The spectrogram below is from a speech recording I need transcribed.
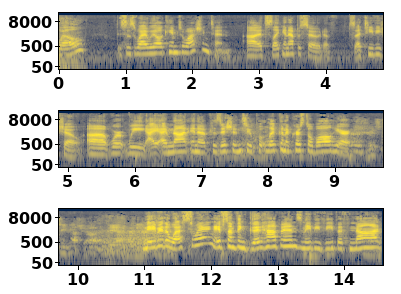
Well, this is why we all came to Washington. Uh, it's like an episode of a TV show. Uh, we're, we, I, am not in a position to put, look in a crystal ball here. Maybe The West Wing, if something good happens. Maybe Veep, if not.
